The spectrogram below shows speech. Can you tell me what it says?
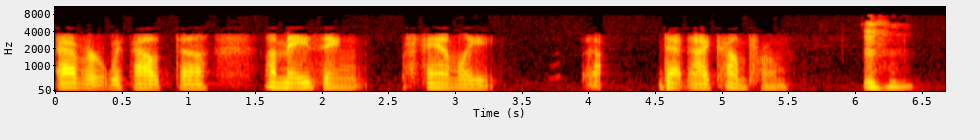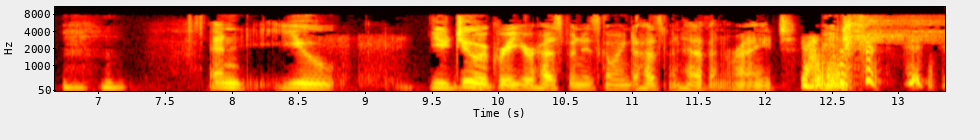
ever without the amazing family uh, that I come from. Mhm. Mhm. And you you do agree your husband is going to husband heaven, right?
